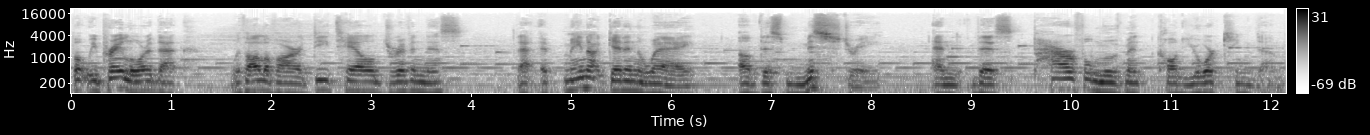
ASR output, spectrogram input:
But we pray, Lord, that with all of our detail drivenness, that it may not get in the way of this mystery and this powerful movement called your kingdom.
